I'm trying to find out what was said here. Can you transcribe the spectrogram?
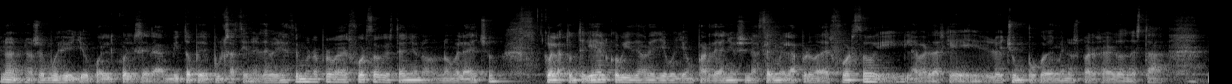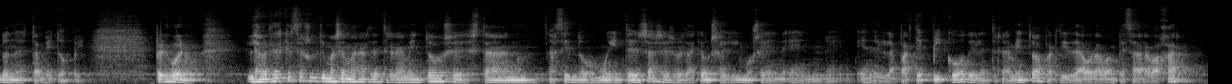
no, no sé muy bien yo cuál, cuál será mi tope de pulsaciones. Debería hacerme una prueba de esfuerzo que este año no, no me la he hecho con la tontería del COVID ahora llevo ya un par de años sin hacerme la prueba de esfuerzo y la verdad es que lo he hecho un poco de menos para saber dónde está, dónde está mi tope. Pero bueno, la verdad es que estas últimas semanas de entrenamiento se están haciendo muy intensas. Es verdad que aún seguimos en, en la parte pico del entrenamiento. A partir de ahora va a empezar a bajar.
